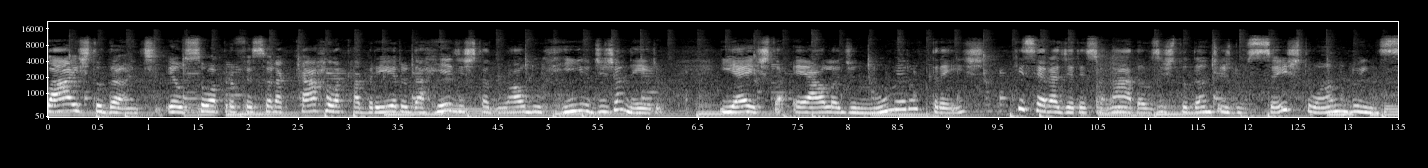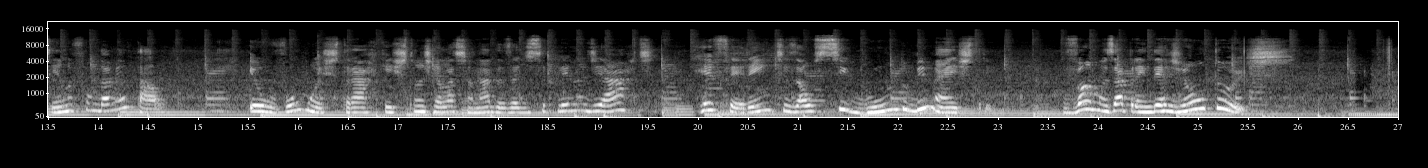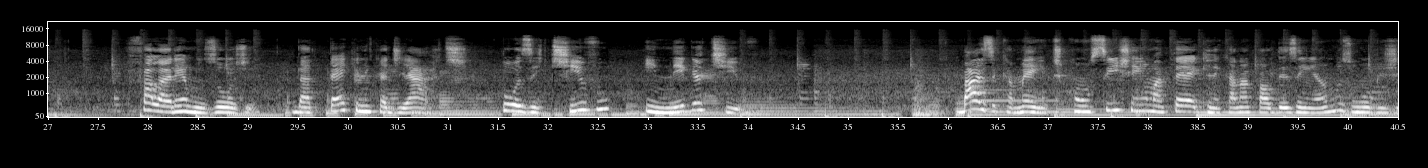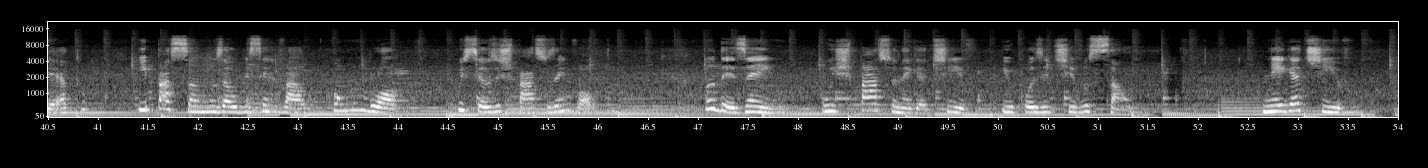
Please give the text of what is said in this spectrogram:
Olá, estudante! Eu sou a professora Carla Cabreiro, da Rede Estadual do Rio de Janeiro, e esta é a aula de número 3, que será direcionada aos estudantes do sexto ano do ensino fundamental. Eu vou mostrar questões relacionadas à disciplina de arte, referentes ao segundo bimestre. Vamos aprender juntos! Falaremos hoje da técnica de arte positivo e negativo. Basicamente, consiste em uma técnica na qual desenhamos um objeto e passamos a observá-lo como um bloco, os seus espaços em volta. No desenho, o espaço negativo e o positivo são: negativo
